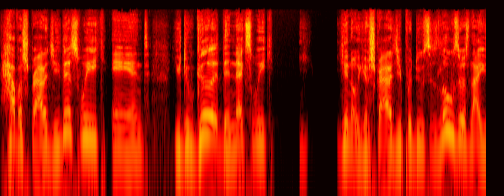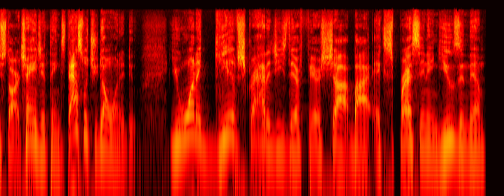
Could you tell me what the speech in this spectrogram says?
have a strategy this week and you do good, then next week you know your strategy produces losers now you start changing things that's what you don't want to do you want to give strategies their fair shot by expressing and using them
